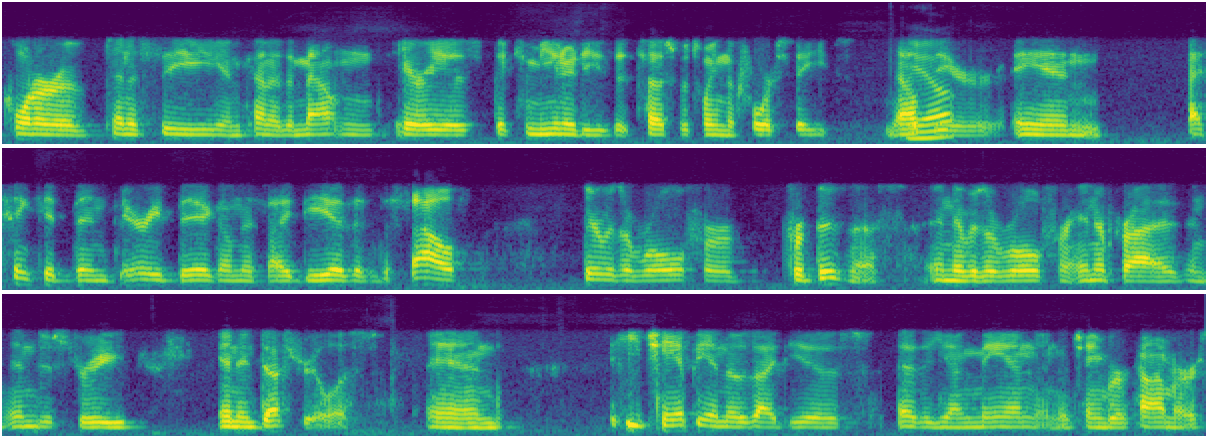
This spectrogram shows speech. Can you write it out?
corner of Tennessee, and kind of the mountain areas, the communities that touch between the four states out Yep. there, and I think had been very big on this idea that the South there was a role for for business, and there was a role for enterprise and industry and industrialists, and he championed those ideas as a young man in the Chamber of Commerce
